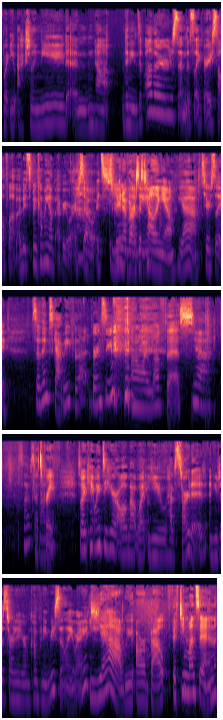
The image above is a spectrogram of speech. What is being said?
what you actually need and not the needs of others and this like very self love. I mean, it's been coming up everywhere, so it's the universe is telling you. Yeah, seriously. So thanks, Gabby, for that Bernstein. oh, I love this. Yeah, so that's, that's great. So I can't wait to hear all about what you have started, and you just started your own company recently, right? Yeah, we are about 15 months in.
